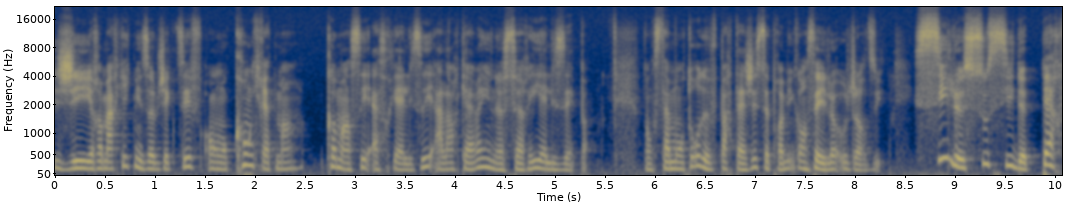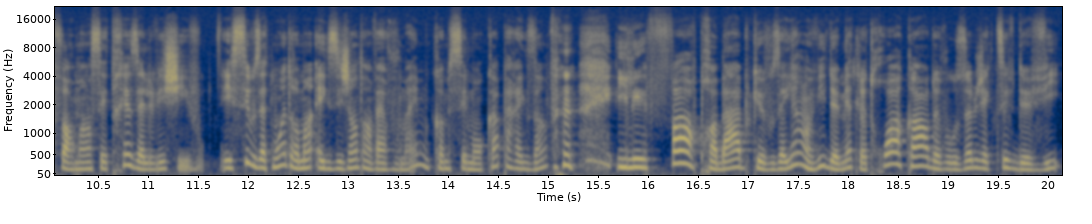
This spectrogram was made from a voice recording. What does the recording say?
j'ai remarqué que mes objectifs ont concrètement commencé à se réaliser alors qu'avant, ils ne se réalisaient pas. Donc, c'est à mon tour de vous partager ce premier conseil-là aujourd'hui. Si le souci de performance est très élevé chez vous et si vous êtes moindrement exigeante envers vous-même, comme c'est mon cas par exemple, il est fort probable que vous ayez envie de mettre le trois quarts de vos objectifs de vie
